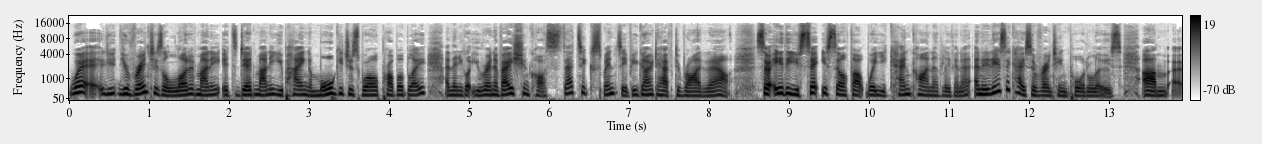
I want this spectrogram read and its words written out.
Where your rent is a lot of money, it's dead money. You're paying a mortgage as well, probably, and then you've got your renovation costs. That's expensive. You're going to have to ride it out. So either you set yourself up where you can kind of live in it, and it is a case of renting portaloos. Um, uh,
